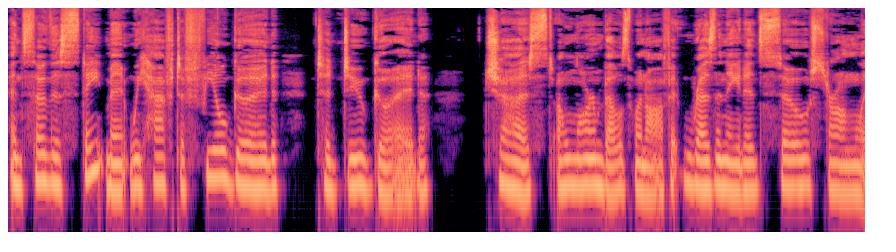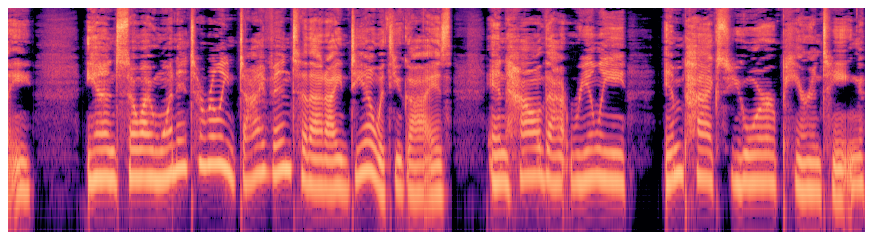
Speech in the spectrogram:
And so this statement, we have to feel good to do good just alarm bells went off. It resonated so strongly. And so I wanted to really dive into that idea with you guys and how that really impacts your parenting.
